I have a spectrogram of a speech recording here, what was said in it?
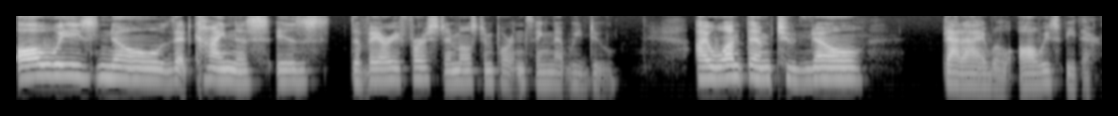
always know that kindness is the very first and most important thing that we do. I want them to know that I will always be there.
